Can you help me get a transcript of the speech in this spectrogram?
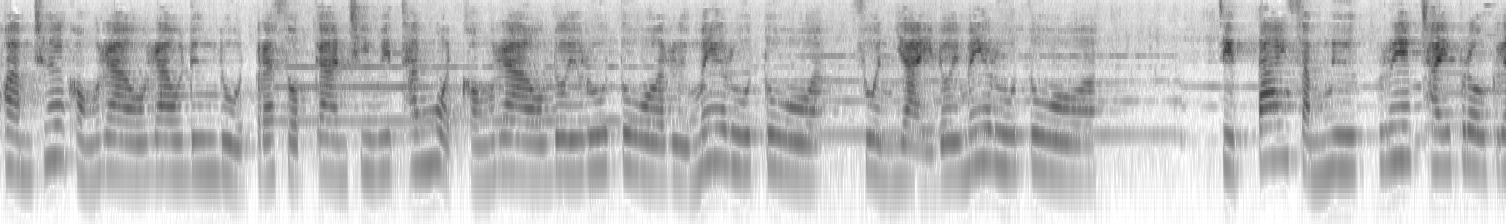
ความเชื่อของเรา เราดึงดูดประสบการณ์ชีวิตทั้งหมดของเรา โดยรู้ตัวหรือไม่รู้ตัว ส่วนใหญ่โดยไม่รู้ตัวจิตใต้สำนึกเรียกใช้โปรแกร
